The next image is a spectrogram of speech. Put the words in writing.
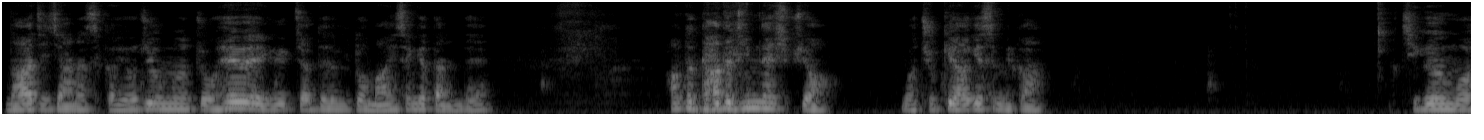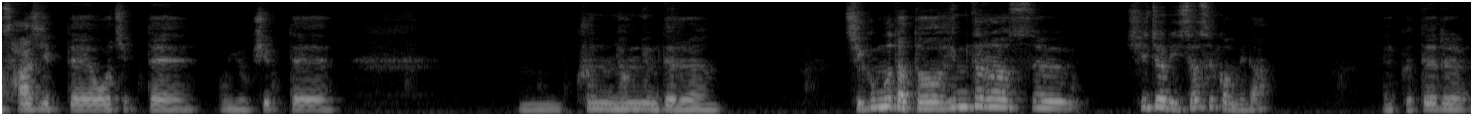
나아지지 않았을까. 요즘은 좀 해외 유입자들도 많이 생겼다는데. 아무튼 다들 힘내십시오. 뭐 죽게 하겠습니까? 지금 뭐 40대, 50대, 뭐 60대, 음, 큰 형님들은 지금보다 더 힘들었을 시절이 있었을 겁니다. 예, 그때를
